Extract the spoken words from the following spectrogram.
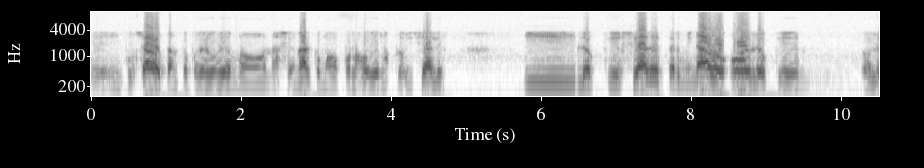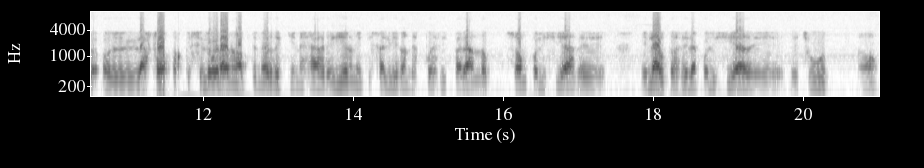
eh, impulsado tanto por el gobierno nacional como por los gobiernos provinciales. Y lo que se ha determinado o lo que o, las fotos que se lograron obtener de quienes agredieron y que salieron después disparando son policías de el auto es de la policía de Chubut, ¿no?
